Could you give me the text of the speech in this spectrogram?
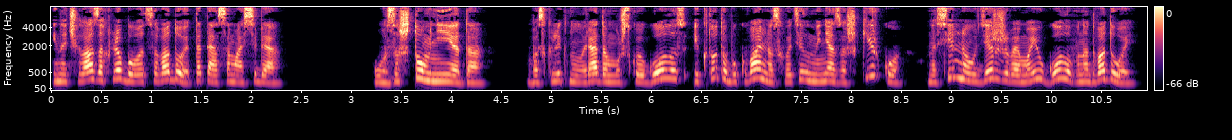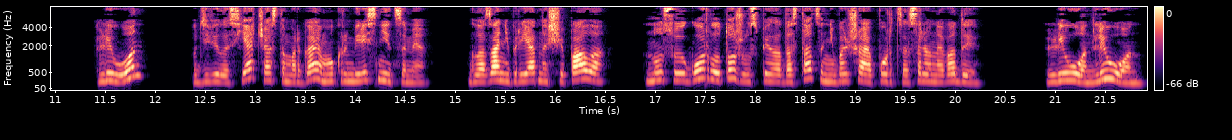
и начала захлебываться водой, топя сама себя. «О, за что мне это?» — воскликнул рядом мужской голос, и кто-то буквально схватил меня за шкирку, насильно удерживая мою голову над водой. «Леон?» — удивилась я, часто моргая мокрыми ресницами. Глаза неприятно щипало, носу и горлу тоже успела достаться небольшая порция соленой воды. «Леон, Леон!»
